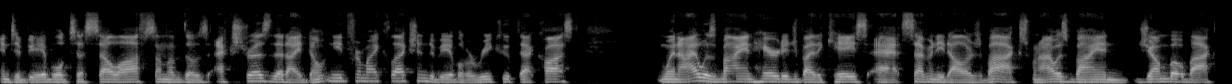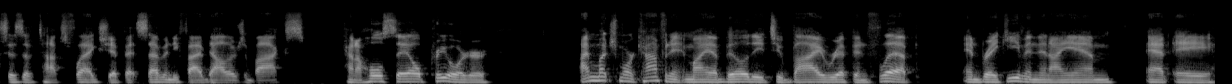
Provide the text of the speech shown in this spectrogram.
and to be able to sell off some of those extras that I don't need for my collection to be able to recoup that cost when I was buying Heritage by the case at $70 a box, when I was buying jumbo boxes of Topps flagship at $75 a box, kind of wholesale pre order, I'm much more confident in my ability to buy, rip, and flip and break even than I am at a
